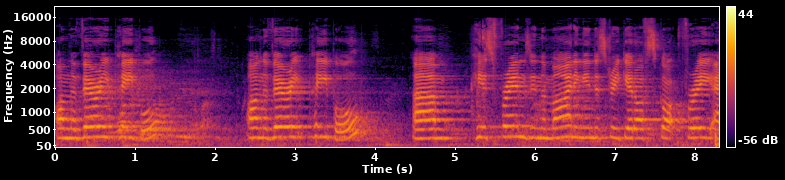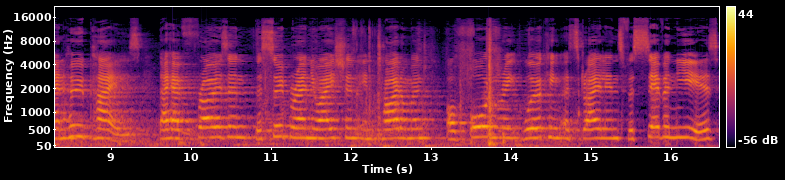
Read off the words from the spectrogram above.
on the very people, on the very people um, his friends in the mining industry get off scot-free, and who pays? They have frozen the superannuation entitlement of ordinary working Australians for seven years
